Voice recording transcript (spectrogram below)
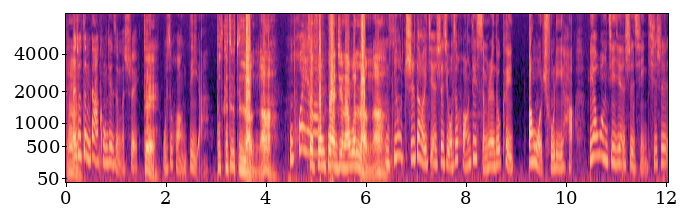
那就这么大空间怎么睡？对，我是皇帝啊，不是，可这个冷啊，不会啊，这风灌进来我冷啊。你要知道一件事情，我是皇帝，什么人都可以。帮我处理好，不要忘记一件事情。其实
